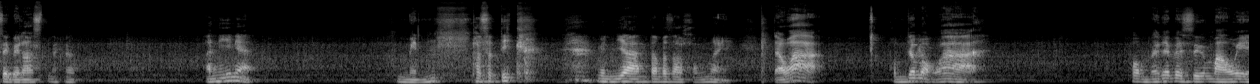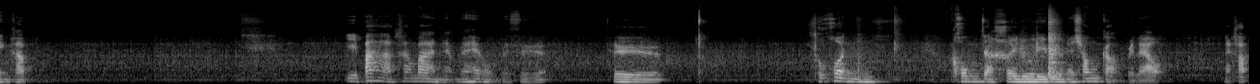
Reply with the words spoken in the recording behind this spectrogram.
Severus นะครับ อันนี้เนี่ย เหม็นพลาสติก เหม็นยางตามภาษาของใหม่ แต่ว่าผมจะบอกว่า ผมไม่ได้ไปซื้อเมาส์เองครับ อีป้าข้างบ้านเนี่ยไม่ให้ผมไปซื้อ คือ ทุกคนคงจะเคยดูรีวิวในช่องเก่าไปแล้วนะครับ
